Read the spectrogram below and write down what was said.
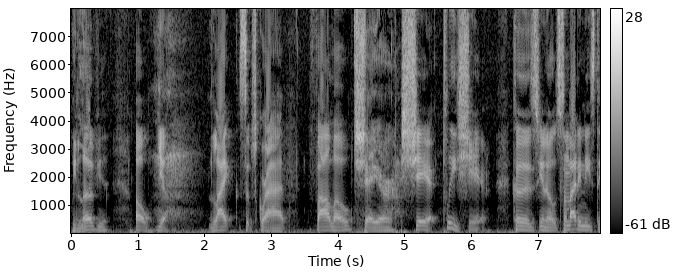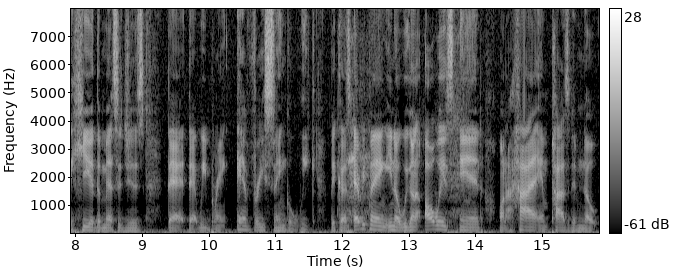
We love you. Oh, yeah. Like, subscribe, follow, Share. share. Please share. Because, you know, somebody needs to hear the messages that that we bring every single week because everything you know we're gonna always end on a high and positive note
